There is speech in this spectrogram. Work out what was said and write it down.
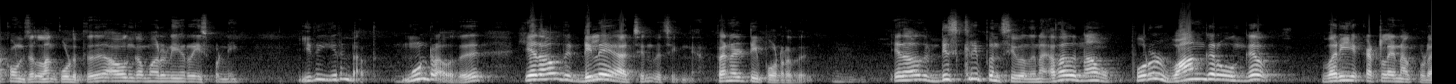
அக்கௌண்ட்ஸ் எல்லாம் கொடுத்து அவங்க மறுபடியும் ரைஸ் பண்ணி. இது இரண்டாவது. மூன்றாவது ஏதாவது டிலே ஆச்சுன்னு வச்சுக்கோங்க. பெனல்ட்டி போடுறது. ஏதாவது டிஸ்கிரிப்பன்சி வந்துன்னா அதாவது நான் பொருள் வாங்குறவங்க வரியை கட்டலைன்னா கூட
